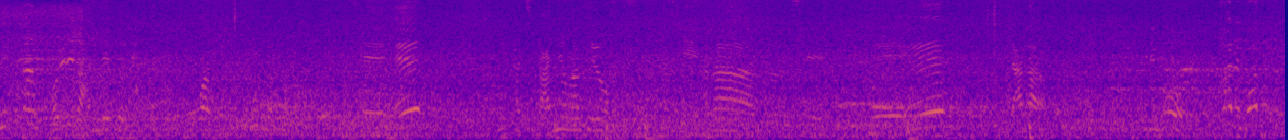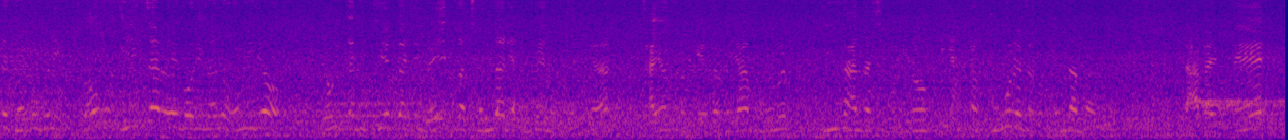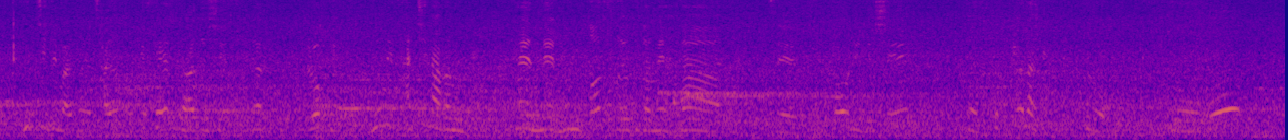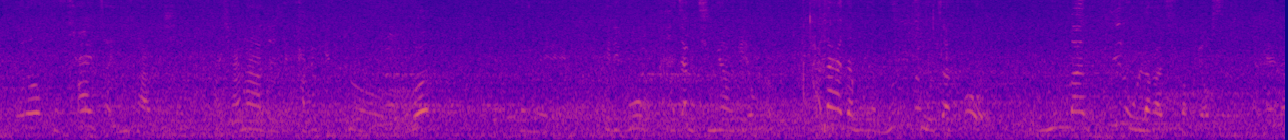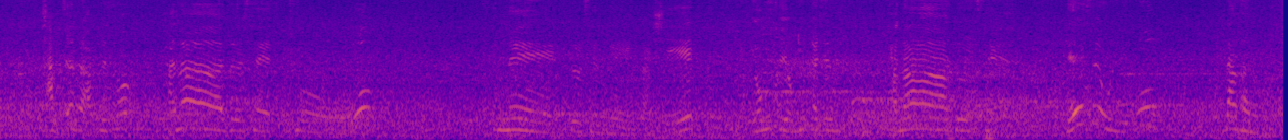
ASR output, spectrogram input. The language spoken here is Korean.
일단 거리가 안 돼도 바깥으로 모아서. 셋. 같이 안녕하세요. 다시 하나, 둘, 셋. 넷. 나가. 그리고 팔을 뻗었을 때 대부분이 너무 일자로 해버리면 오히려 여기까지 뒤에까지 웨이브가 전달이 안 되는 거니까 자연스럽게 해서 그냥 몸을 인사한다시고 이렇게 약간 구부려져도 된단 말이에요. 나갈 때 붙이지 말고 자연스럽게 그냥 이렇게 몸이 같이 나가면 돼요. 했네, 몸 떴어요. 그 다음에 하나, 그냥 속 편하게 들어. 들어오고, 이렇게 살짝 인사하듯이. 다시 하나, 둘, 셋, 가볍게 틀어오고, 네. 그리고 가장 중요한 게 여기서 하나 하다 보면 눈도 못 잡고 눈만 위로 올라갈 수밖에 없어요. 네. 박자를 앞에서 하나, 둘, 셋, 툭. 네, 둘, 셋, 넷. 다시. 여기서 여기까지는 하나, 둘, 셋, 넷을 올리고 나가는 거예요.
